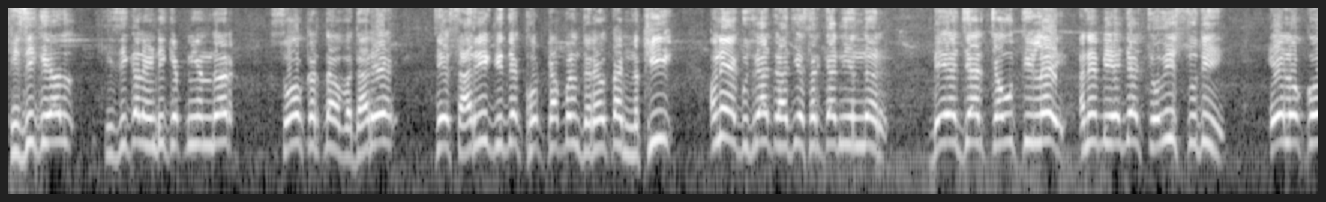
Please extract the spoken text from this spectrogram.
ફિઝિકલ ફિઝિકલ હેન્ડીકેપની અંદર સો કરતાં વધારે જે શારીરિક રીતે ખોટખાપણ ધરાવતા નથી અને ગુજરાત રાજ્ય સરકારની અંદર બે હજાર ચૌદથી લઈ અને બે હજાર ચોવીસ સુધી એ લોકો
